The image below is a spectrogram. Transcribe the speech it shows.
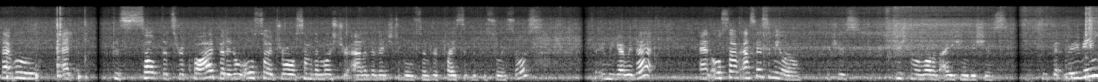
That will add the salt that's required, but it'll also draw some of the moisture out of the vegetables and replace it with the soy sauce. So in we go with that. And also our sesame oil which is traditional a lot of Asian dishes. Keep that moving.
